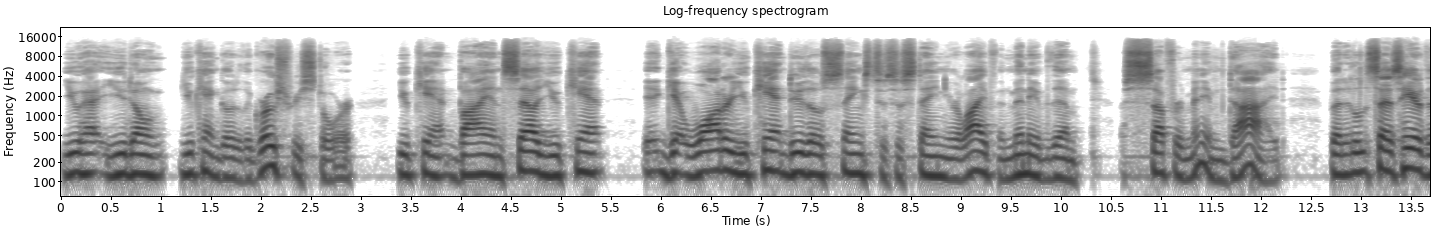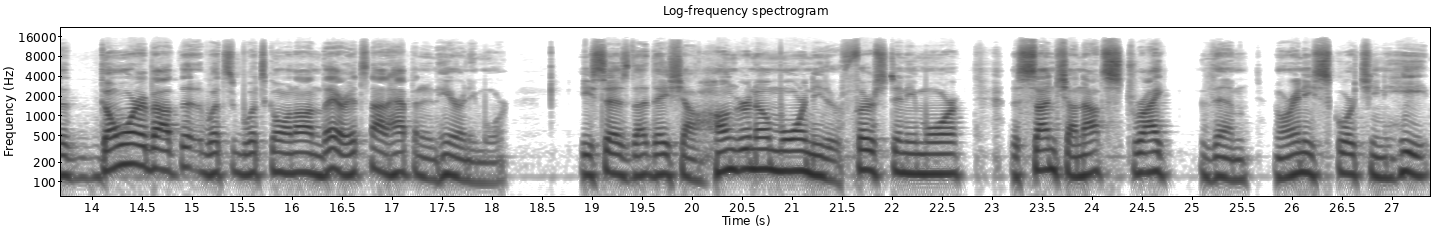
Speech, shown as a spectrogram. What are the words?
you ha- you don't you can't go to the grocery store, you can't buy and sell, you can't eh, get water, you can't do those things to sustain your life, and many of them suffered, many of them died. But it says here that don't worry about the, what's what's going on there. It's not happening here anymore. He says that they shall hunger no more, neither thirst any more. The sun shall not strike them, nor any scorching heat.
